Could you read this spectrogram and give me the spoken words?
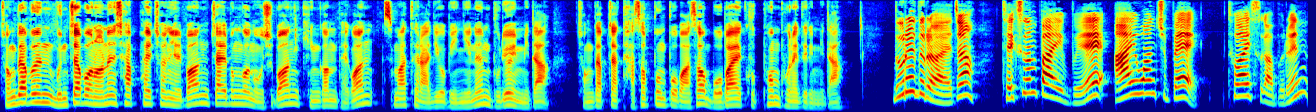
정답은 문자 번호는 샵 8001번, 짧은 건 50원, 긴 건 100원, 스마트 라디오 미니는 무료입니다. 정답자 5분 뽑아서 모바일 쿠폰 보내드립니다. 노래 들어야죠. 잭슨 5의 I Want You Back, 트와이스가 부른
